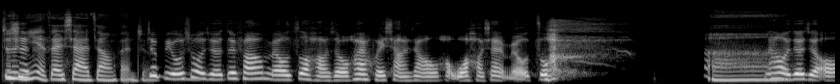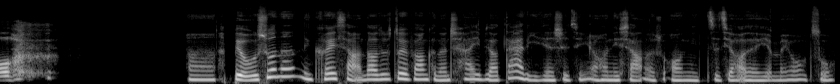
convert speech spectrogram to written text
就是你也在下降，反正就比如说，我觉得对方没有做好的时候，我会回想一下，我好我好像也没有做啊，然后我就觉得哦，嗯，比如说呢，你可以想到就是对方可能差异比较大的一件事情，然后你想的说哦，你自己好像也没有做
